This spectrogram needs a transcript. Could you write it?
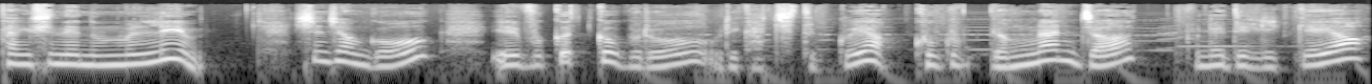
당신의 눈물님, 신청곡 1부 끝곡으로 우리 같이 듣고요. 고급 명란젓 보내드릴게요.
